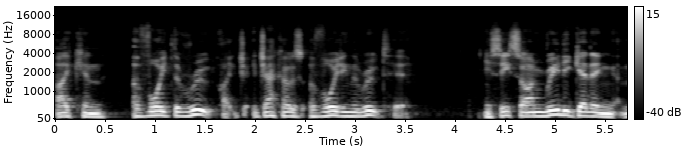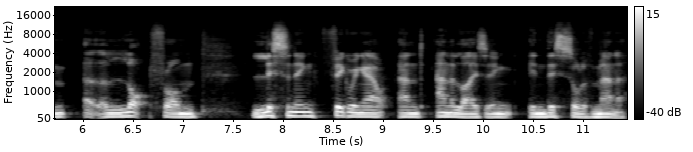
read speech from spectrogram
I can avoid the root, like Jaco's avoiding the root here. You see, so I'm really getting a lot from listening, figuring out, and analyzing in this sort of manner.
